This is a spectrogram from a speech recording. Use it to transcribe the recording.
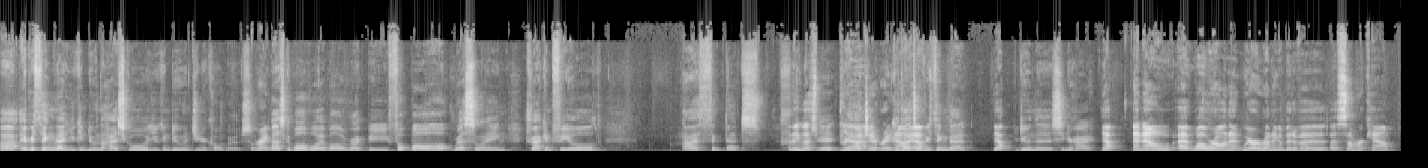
Uh, everything that you can do in the high school, you can do in junior cobras. So Right. basketball, volleyball, rugby, football, wrestling, track and field. I think that's. Pretty that's much it. pretty much it right now, That's yeah. everything that Yeah, you do in the senior high. yeah. And now, uh, while we're on it, we are running a bit of a, a summer camp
